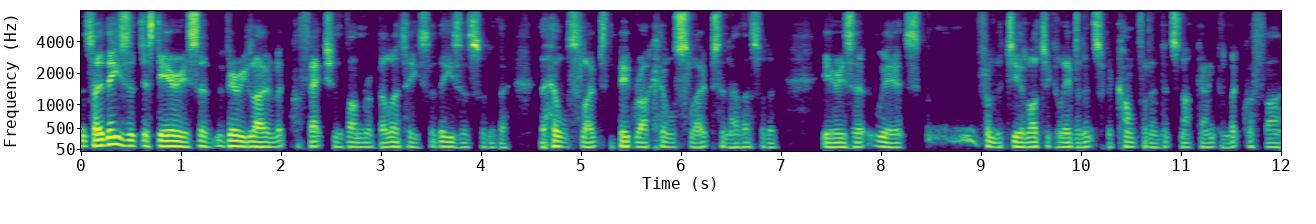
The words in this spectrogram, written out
And so these are just areas of very low liquefaction vulnerability. So these are sort of the, the hill slopes, the bedrock hill slopes and other sort of areas where it's from the geological evidence, we're confident it's not going to liquefy.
